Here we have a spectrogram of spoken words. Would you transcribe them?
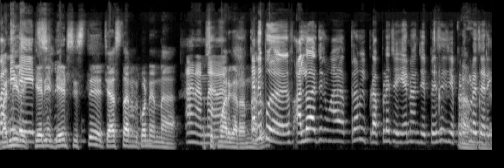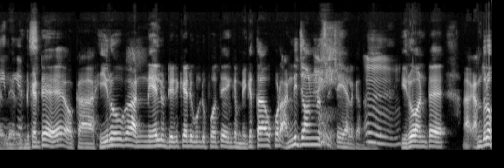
బన్నీ. కెరీ డేట్స్ ఇస్తే చేస్తానని కూడా నిన్న అని సుకుమార్ గారు అన్నారు అల్లు అర్జున్ మాత్రం ఇప్పుడప్పుడే చేయను అని చెప్పేసి చెప్పడం కూడా జరిగింది. ఎందుకంటే ఒక హీరోగా అన్నేళ్ళు డెడికేట్గా ఉండిపోతే ఇంకా మిగతా కూడా అన్ని జానర్స్ చేయాలి కదా. హీరో అంటే అందులో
